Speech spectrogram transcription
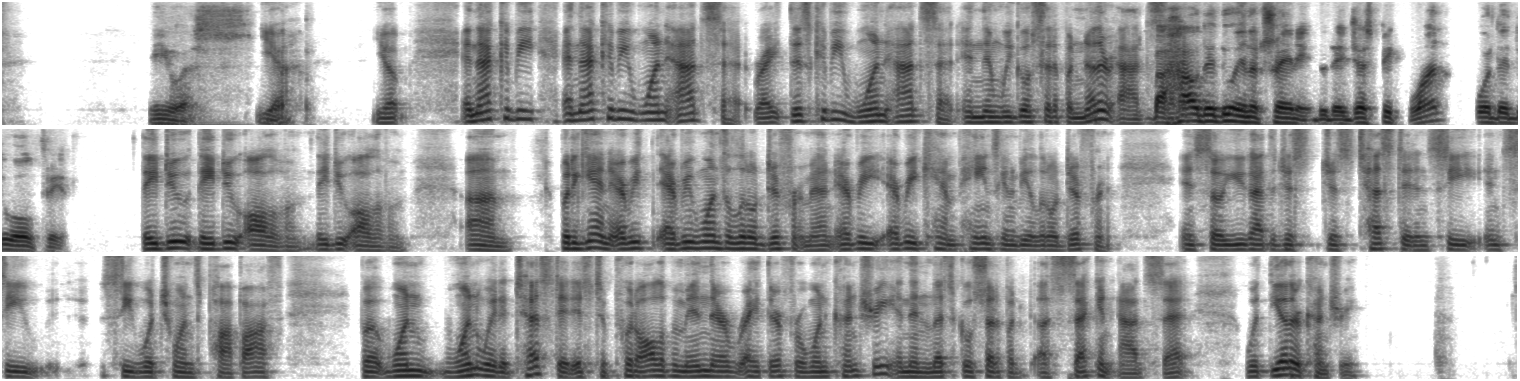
US. Yeah. Yep. Yep. And that could be and that could be one ad set, right? This could be one ad set, and then we go set up another ad but set. how they do in the training? Do they just pick one, or they do all three? They do. They do all of them. They do all of them. Um, but again, every everyone's a little different, man. Every every campaign is going to be a little different and so you got to just just test it and see and see see which ones pop off but one one way to test it is to put all of them in there right there for one country and then let's go set up a, a second ad set with the other country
